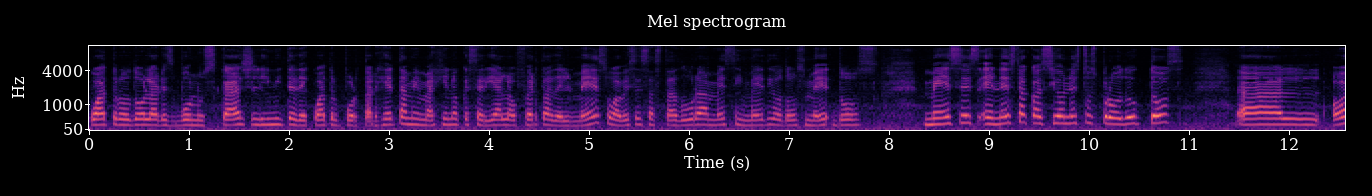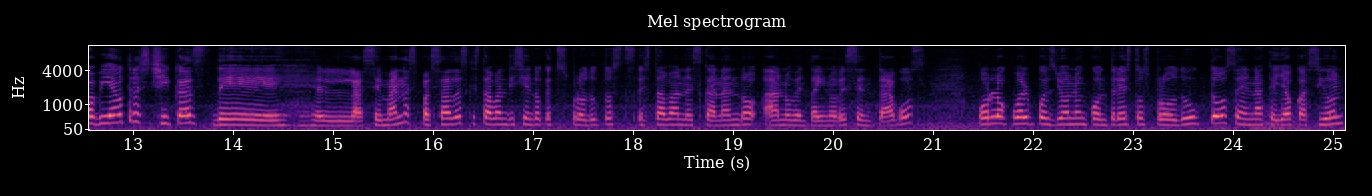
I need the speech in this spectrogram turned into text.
4 dólares bonus cash, límite de 4 por tarjeta. Me imagino que sería la oferta del mes o a veces hasta dura mes y medio, dos, dos meses. En esta ocasión estos productos, había otras chicas de las semanas pasadas que estaban diciendo que estos productos estaban escanando a 99 centavos por lo cual pues yo no encontré estos productos en aquella ocasión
